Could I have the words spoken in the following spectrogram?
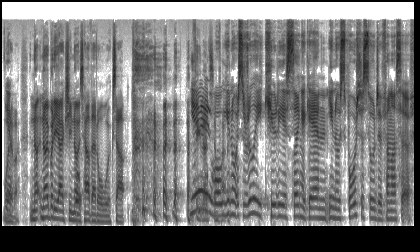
whatever. Yep. No, nobody actually knows how that all works out. yeah, well, you know, it's a really curious thing. Again, you know, sports is so definitive.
